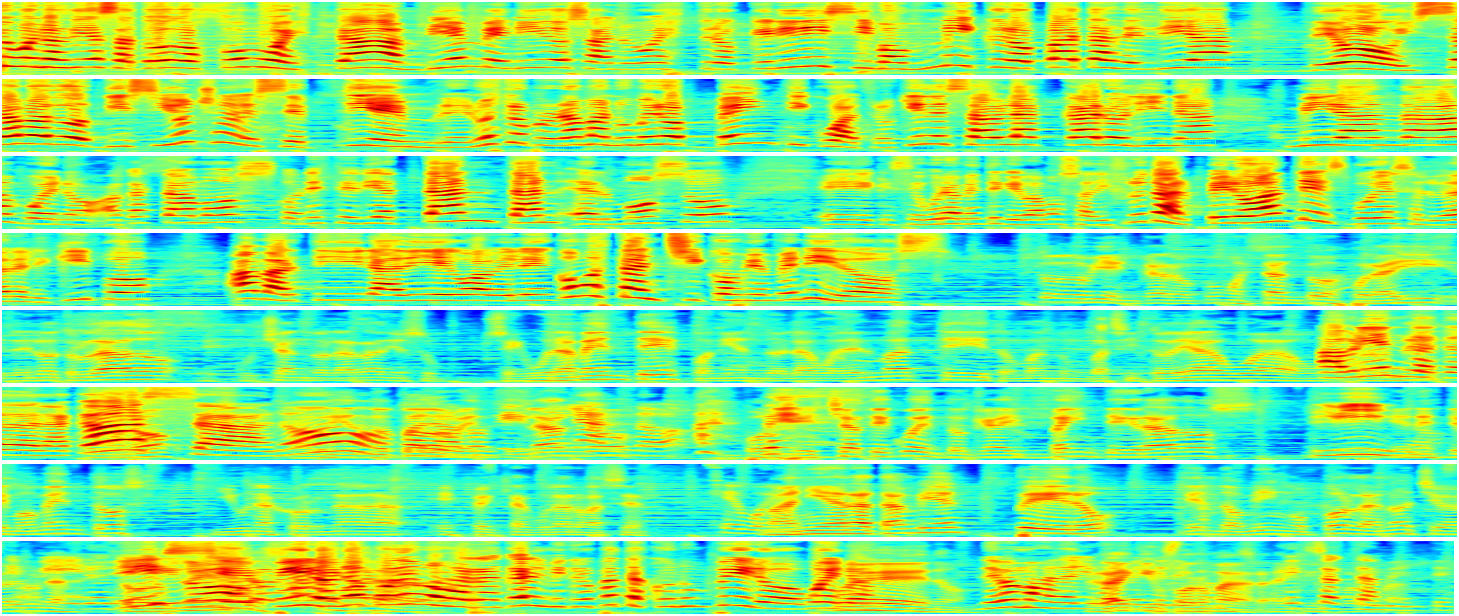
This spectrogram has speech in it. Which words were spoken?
Muy buenos días a todos, ¿cómo están? Bienvenidos a nuestro queridísimo Micropatas del día de hoy, sábado 18 de septiembre, nuestro programa número 24. ¿Quién les habla? Carolina Miranda. Bueno, acá estamos con este día tan, tan hermoso eh, que seguramente que vamos a disfrutar. Pero antes voy a saludar al equipo, a Martín, a Diego, a Belén. ¿Cómo están chicos? Bienvenidos. Todo bien, Caro, ¿cómo están todos por ahí del otro lado? Escuchando la radio seguramente, poniendo el agua del mate, tomando un vasito de agua. un Abriendo toda la casa, ¿no? Abriendo todo, Para- ventilando. Porque ya te cuento que hay 20 grados eh, en este momento y una jornada espectacular va a ser. Qué bueno. Mañana también, pero el domingo por la noche va a haber una Dice, tormenta pero no podemos arrancar el micropatas con un pero. Bueno, Bueno, le vamos a dar Pero igualmente hay que informar, hay que Exactamente.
